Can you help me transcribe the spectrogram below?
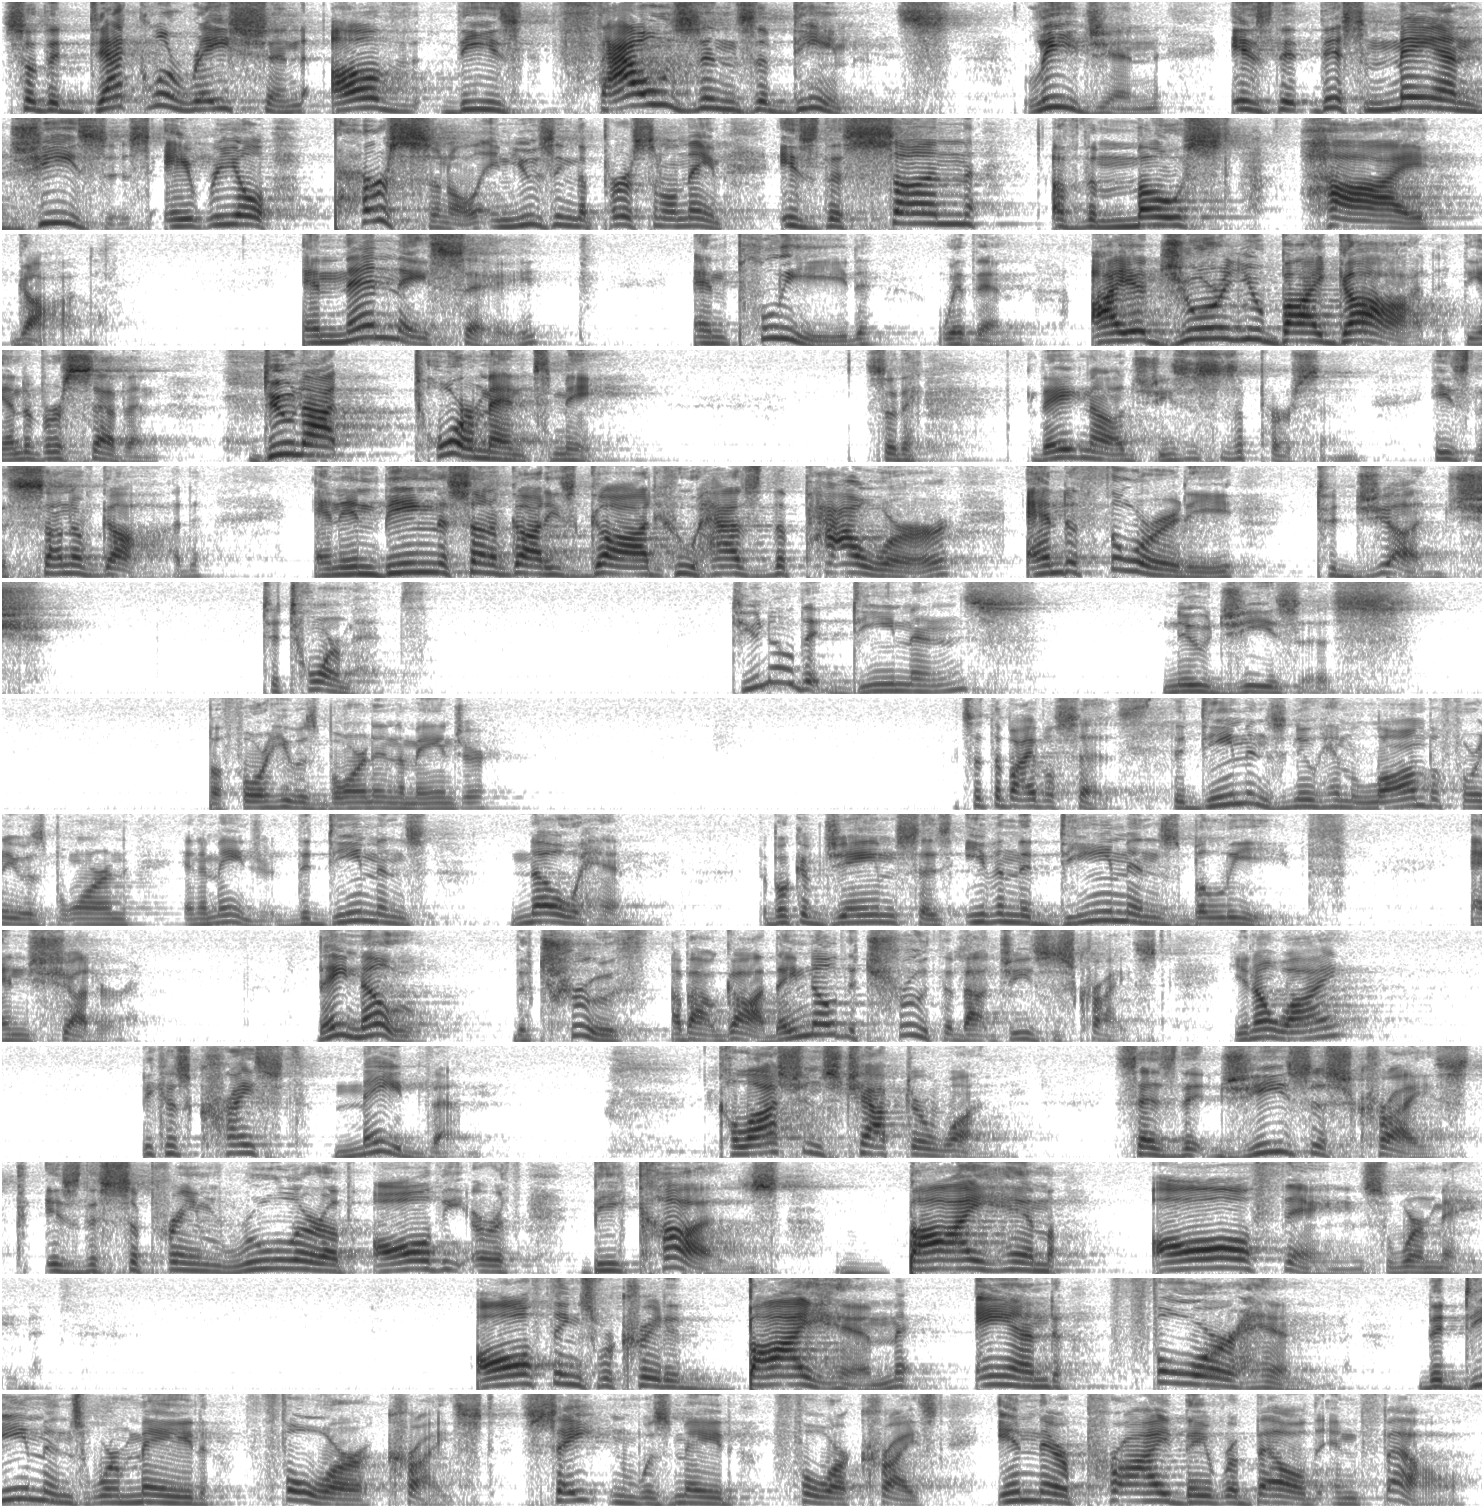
So the declaration of these thousands of demons, legion, is that this man, Jesus, a real personal, in using the personal name, is the Son of the Most High God. And then they say and plead with him I adjure you by God, at the end of verse 7, do not torment me. So they, they acknowledge Jesus is a person, he's the Son of God. And in being the Son of God, he's God who has the power and authority to judge, to torment. Do you know that demons knew Jesus before he was born in a manger? That's what the Bible says. The demons knew him long before he was born in a manger. The demons know him. The book of James says, even the demons believe and shudder. They know the truth about God, they know the truth about Jesus Christ. You know why? Because Christ made them. Colossians chapter 1 says that Jesus Christ is the supreme ruler of all the earth because by him all things were made. All things were created by him and for him. The demons were made for Christ. Satan was made for Christ. In their pride, they rebelled and fell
